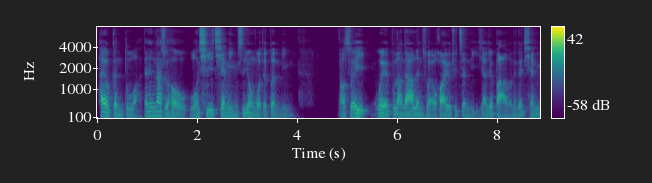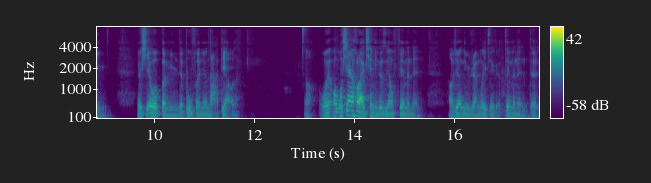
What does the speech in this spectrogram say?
还有更多啊，但是那时候我其实签名是用我的本名，然后所以为了不让大家认出来，我后来有去整理一下，就把我那个签名有写我本名的部分就拿掉了。哦，我我我现在后来签名都是用 feminine。哦，就是女人味这个 feminine 的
